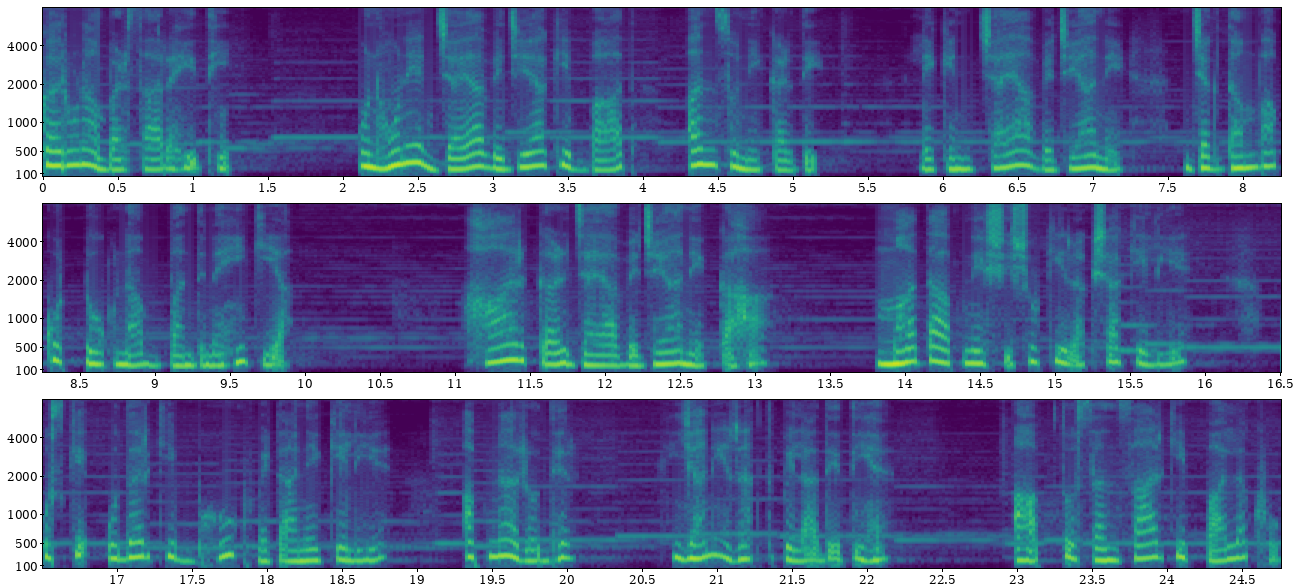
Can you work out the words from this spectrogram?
करुणा बरसा रही थी। उन्होंने जया विजया की बात अनसुनी कर दी, लेकिन जया विजया ने जगदम्बा को टोकना बंद नहीं किया। हार कर जया विजया ने कहा, माता अपने शिशु की रक्षा के लिए, उसके उदर की भूख मिटाने के लिए अपना रुधिर, यानी रक्त पिला देती हैं। आप तो संसार की पालक हो।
